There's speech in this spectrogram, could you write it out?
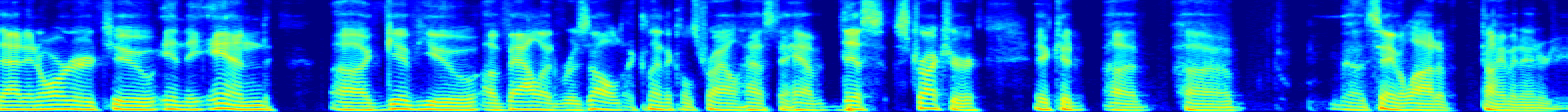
that in order to, in the end, uh, give you a valid result, a clinical trial has to have this structure. It could uh, uh, uh, save a lot of time and energy.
